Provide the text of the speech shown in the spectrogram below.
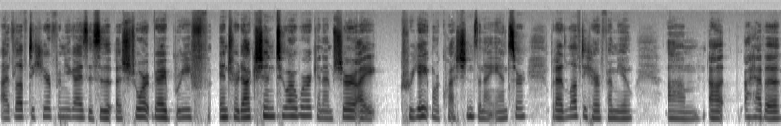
I'd love to hear from you guys. This is a short, very brief introduction to our work, and I'm sure I create more questions than I answer, but I'd love to hear from you. Um, uh, I have a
